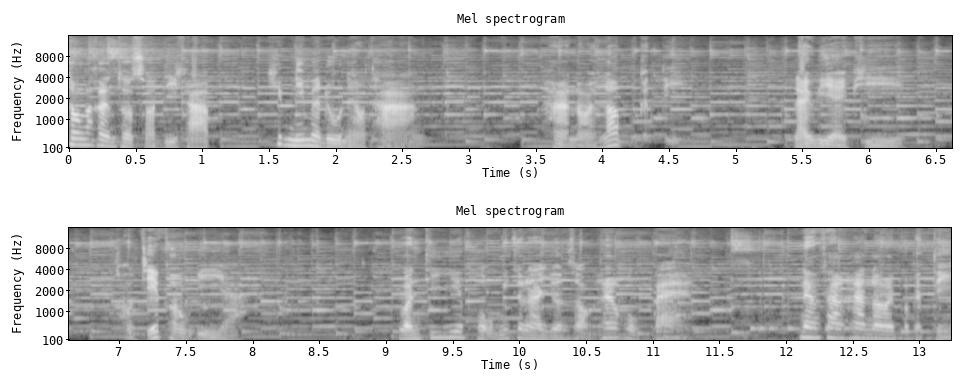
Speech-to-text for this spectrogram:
ช่องละคันโทรสวัสดีครับ คลิปนี้มาดูแนวทางหาน้อยรอบปกติ และ VIP ของเจ๊ฟองเบีย วันที่ 26 มิถุนายน 2568 แนวทางฮานอยปกติ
